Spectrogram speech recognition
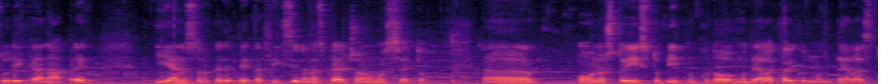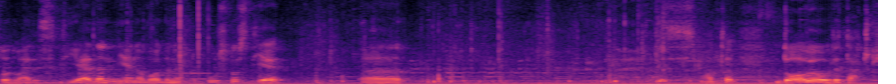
curika napred i jednostavno kada je peta fiksirana sprečavamo sve to. Uh, ono što je isto bitno kod ovog modela, kao i kod modela 121, njena vodana propusnost je e, smota, do ove ovde tačke.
